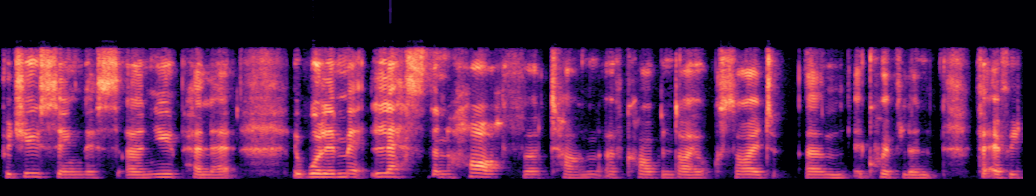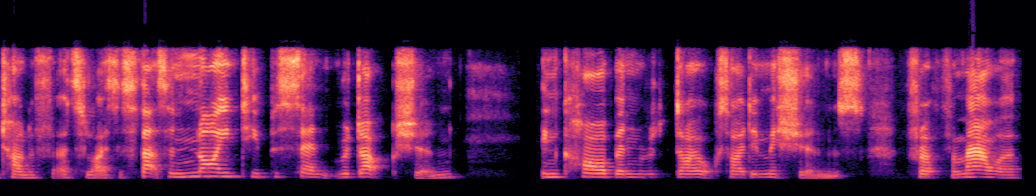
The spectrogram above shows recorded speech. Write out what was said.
producing this uh, new pellet, it will emit less than half a ton of carbon dioxide um, equivalent for every ton of fertilizer. So that's a 90% reduction in carbon dioxide emissions for, from our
